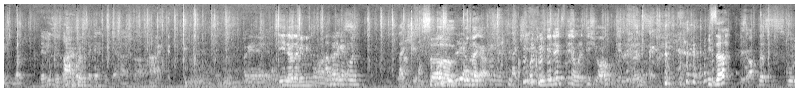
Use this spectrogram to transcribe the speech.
him, but That means you talk for seconds, you can like uh, Okay. See, never let me mix. I'm gonna get on. Like shit. supposed to go back. ah. Like shit. Okay, next thing I'm gonna teach you all, okay, students, Is the is after school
